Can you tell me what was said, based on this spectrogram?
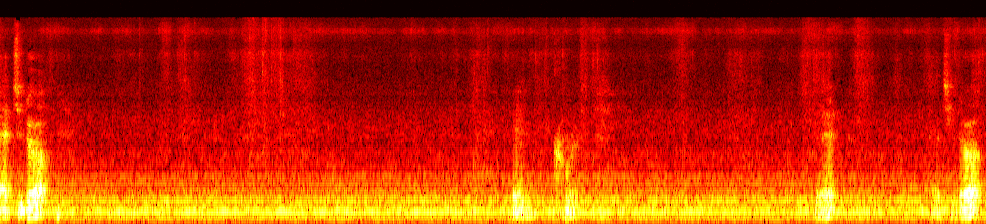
And patch it up. And it up.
